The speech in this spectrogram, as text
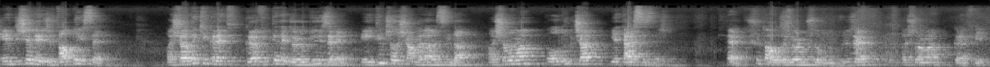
endişe verici tablo ise aşağıdaki graf- grafikte de görüldüğü üzere eğitim çalışanları arasında aşılama oldukça yetersizdir. Evet, şu tabloda görmüş olduğunuz üzere aşılama grafiği.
